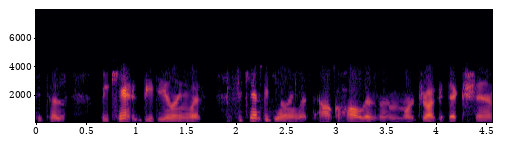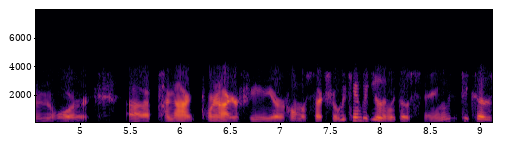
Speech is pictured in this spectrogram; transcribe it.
because we can't be dealing with we can't be dealing with alcoholism or drug addiction or uh pornography or homosexual. We can't be dealing with those things because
